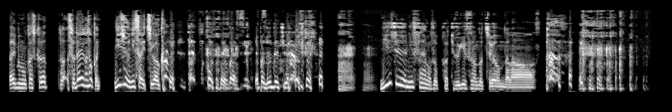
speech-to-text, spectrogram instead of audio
だいぶ昔から、あ世代がそっか、22歳違うから。そうですね。やっぱり、やっぱり全然違う。はい。はい。22歳もそっか、気づきさんと違うんだなあ、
